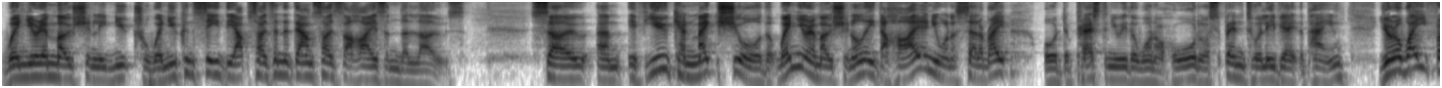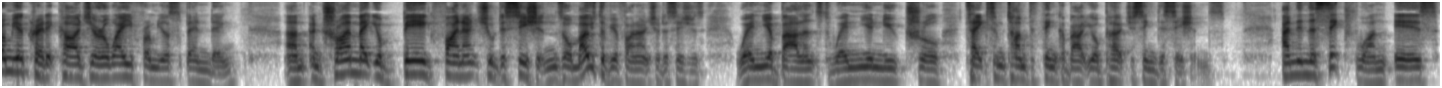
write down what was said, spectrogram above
when you're emotionally neutral, when you can see the upsides and the downsides, the highs and the lows. So, um, if you can make sure that when you're emotional, either high and you want to celebrate, or depressed and you either want to hoard or spend to alleviate the pain, you're away from your credit cards, you're away from your spending um, and try and make your big financial decisions, or most of your financial decisions, when you're balanced, when you're neutral. Take some time to think about your purchasing decisions. And then the sixth one is,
